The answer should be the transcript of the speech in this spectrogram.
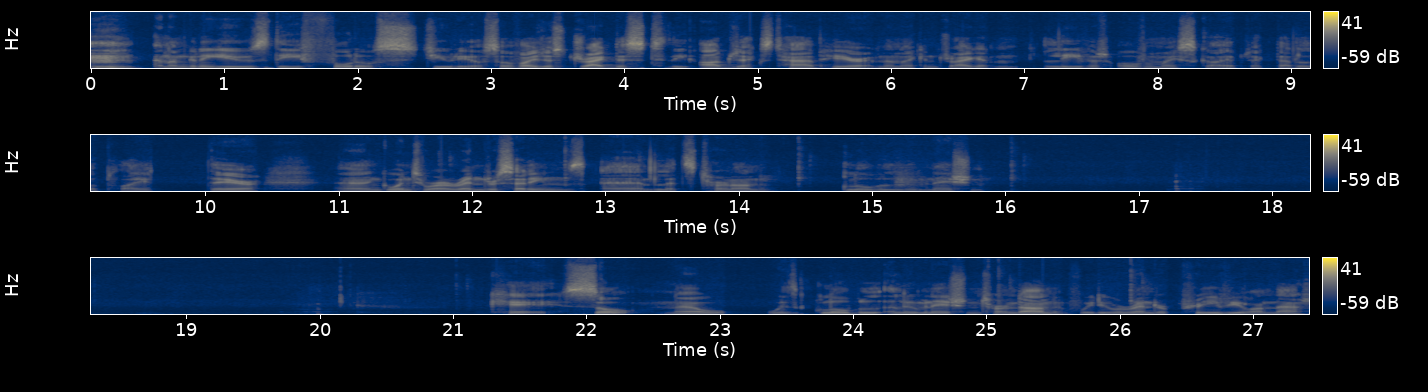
and I'm going to use the photo studio. So if I just drag this to the objects tab here and then I can drag it and leave it over my sky object, that'll apply it there. And go into our render settings and let's turn on global illumination. Okay, so now with global illumination turned on, if we do a render preview on that,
